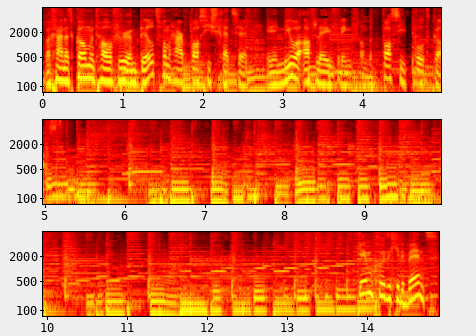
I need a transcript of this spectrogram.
We gaan het komend half uur een beeld van haar passie schetsen in een nieuwe aflevering van de Passie Podcast. Kim, goed dat je er bent.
